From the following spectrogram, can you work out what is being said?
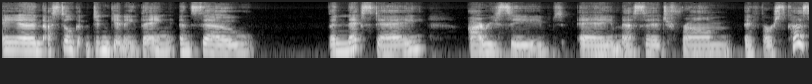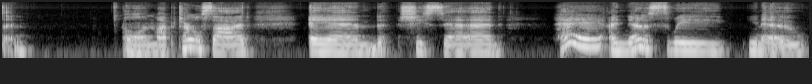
and I still didn't get anything. And so the next day, I received a message from a first cousin on my paternal side. And she said, Hey, I noticed we, you know,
